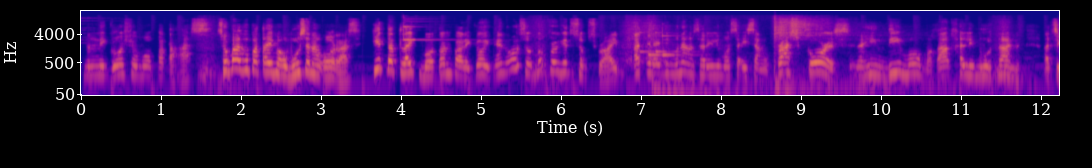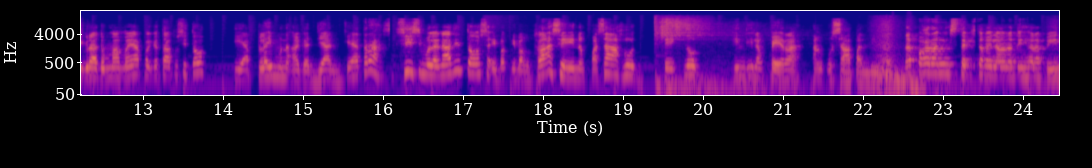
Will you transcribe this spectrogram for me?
ng negosyo mo pataas. So bago pa tayo maubusan ng oras, hit that like button, pare koy. And also, don't forget to subscribe. At i-ready mo na ang sarili mo sa isang crash course na hindi mo makakalimutan. At siguradong mamaya pagkatapos ito, i-apply mo na agad yan. Kaya tara, sisimulan natin to sa iba't ibang klase ng pasahod. Take note, hindi lang pera ang usapan dito. Napakaraming steps na kailangan natin harapin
